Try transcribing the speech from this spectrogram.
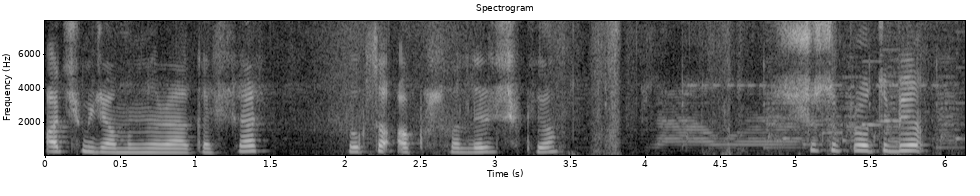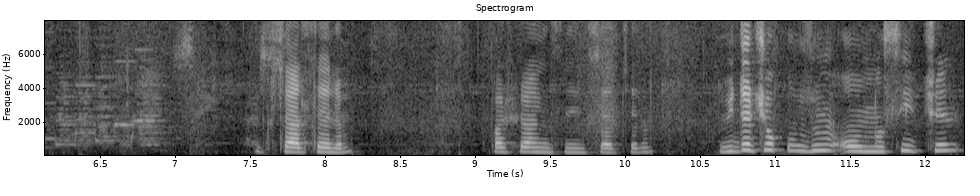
Açmayacağım bunları arkadaşlar. Yoksa akusaları çıkıyor. Şu Sprout'u bir yükseltelim. Başka hangisini yükseltelim? Video çok uzun olması için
